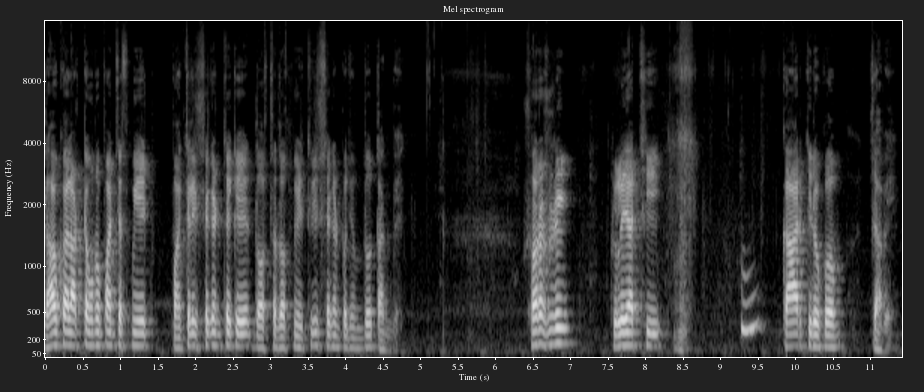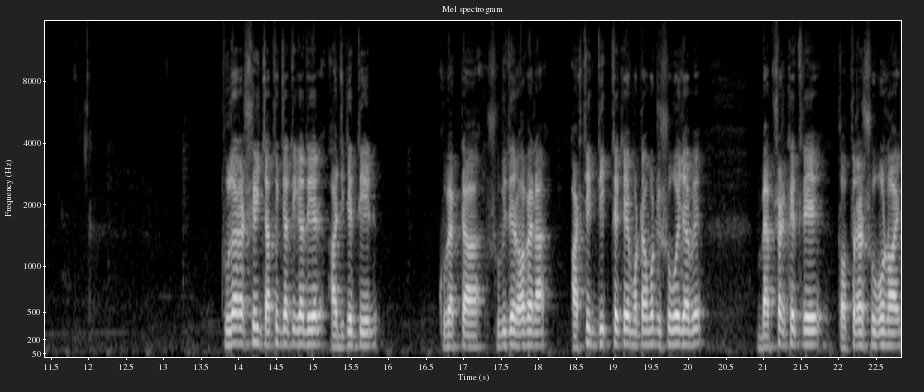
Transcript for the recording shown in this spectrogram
রাহুকাল আটটা উনপঞ্চাশ মিনিট, পঁয়তাল্লিশ সেকেন্ড থেকে দশটা দশ মিনিট তিরিশ সেকেন্ড পর্যন্ত থাকবে। সরাসরি চলে যাচ্ছি, কার কীরকম যাবে? তুলারাশির জাতক জাতিকাদের আজকের দিন খুব একটা সুবিধের হবে না। আর্থিক দিক থেকে মোটামুটি শুভ যাবে। ব্যবসার ক্ষেত্রে ততটা শুভ নয়।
